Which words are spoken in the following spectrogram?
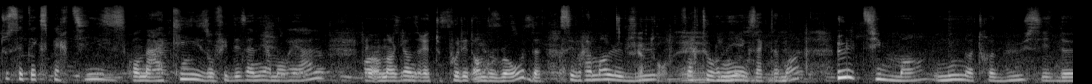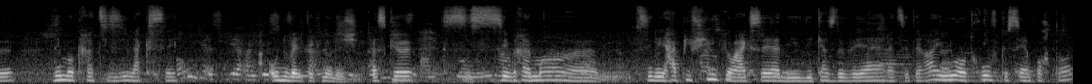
toute cette expertise qu'on a acquise au fil des années à Montréal. En anglais, on dirait to put it on the road. C'est vraiment le but, faire tourner, faire tourner exactement. Ultimement, nous, notre but, c'est de démocratiser l'accès aux nouvelles technologies. Parce que c'est vraiment, euh, c'est les happy few qui ont accès à des, des casques de VR, etc. Et nous, on trouve que c'est important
